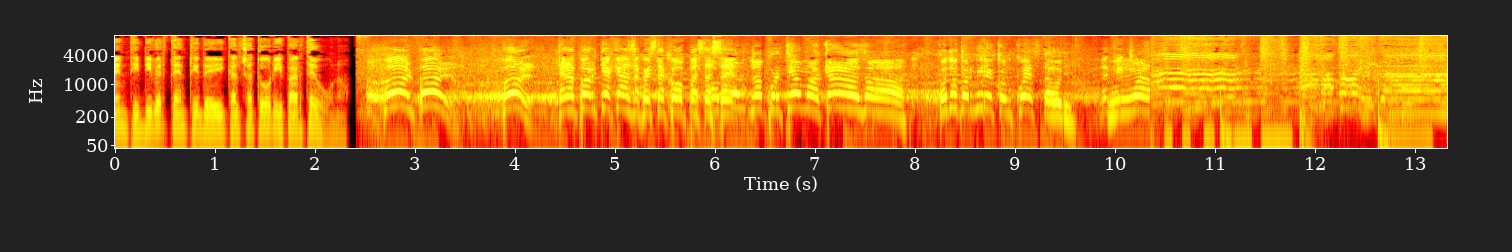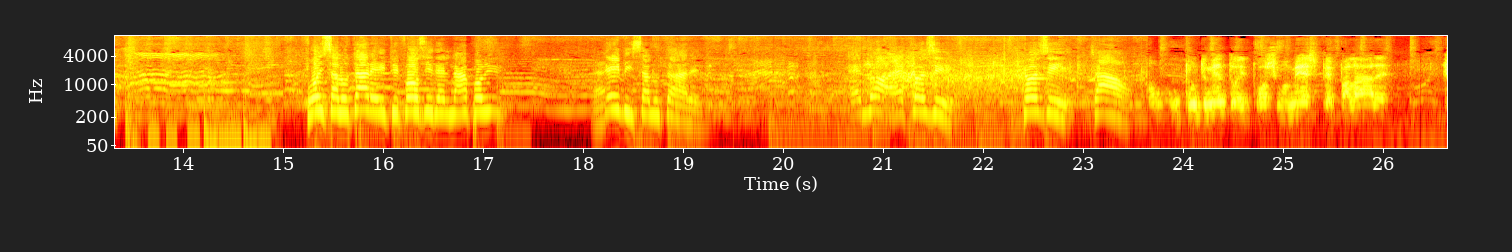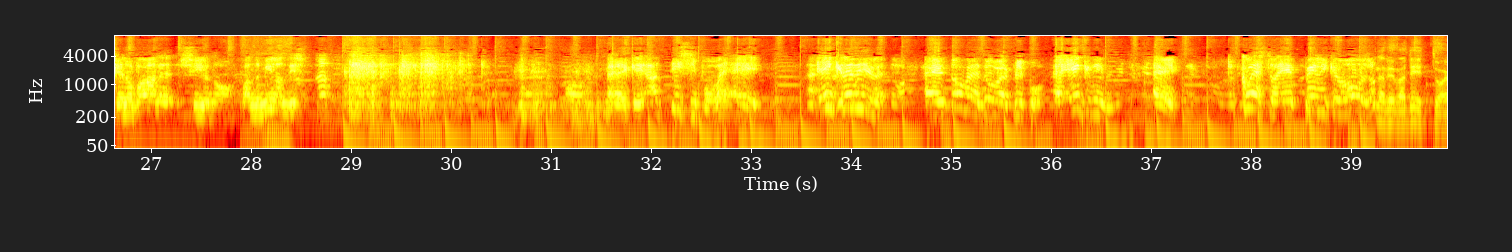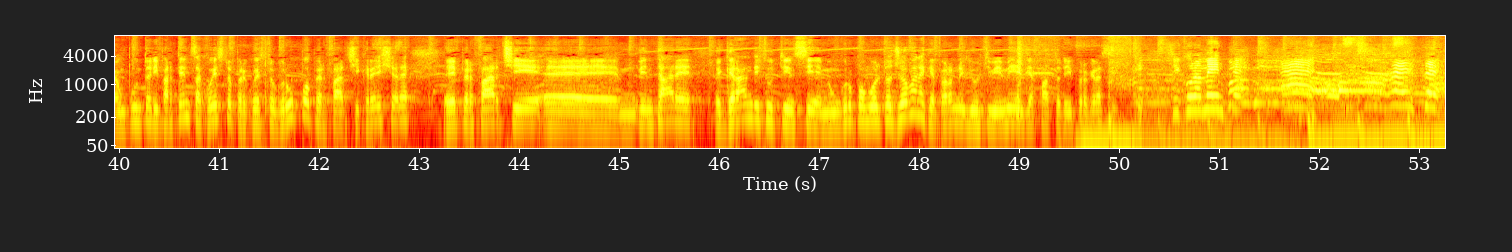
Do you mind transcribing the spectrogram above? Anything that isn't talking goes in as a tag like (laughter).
momenti divertenti dei calciatori parte 1. Paul, Paul, Paul, te la porti a casa questa coppa stasera? La portiamo a casa! Vado a dormire con questa oggi. Vuoi salutare i tifosi del Napoli? Devi salutare. Eh no, è così. Così, ciao. Un appuntamento il prossimo mese per parlare, rinnovare sì o no. Quando Milan dice... Eh, che anticipo, eh, è incredibile. Eh, dov'è, dov'è Pippo? È incredibile. Eh, questo è pericoloso. L'aveva detto, è un punto di partenza questo per questo gruppo, per farci crescere e per farci eh, diventare grandi tutti insieme. Un gruppo molto giovane che però negli ultimi mesi ha fatto dei progressi. Sicuramente. Eh, sicuramente.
